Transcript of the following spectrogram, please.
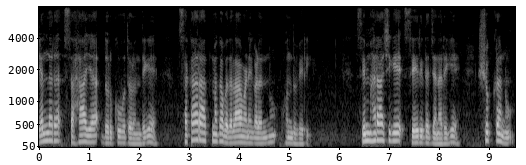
ಎಲ್ಲರ ಸಹಾಯ ದೊರಕುವುದರೊಂದಿಗೆ ಸಕಾರಾತ್ಮಕ ಬದಲಾವಣೆಗಳನ್ನು ಹೊಂದುವಿರಿ. ಸಿಂಹರಾಶಿಗೆ ಸೇರಿದ ಜನರಿಗೆ ಶುಕ್ರನು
